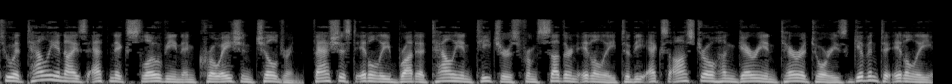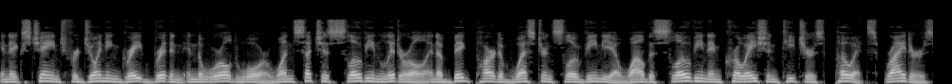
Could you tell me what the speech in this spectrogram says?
To Italianize ethnic Slovene and Croatian children, Fascist Italy brought Italian teachers from southern Italy to the ex-Austro-Hungarian territories given to Italy in exchange for joining Great Britain in the World War I such as Slovene littoral and a big part of western Slovenia while the Slovene and Croatian teachers, poets, writers,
